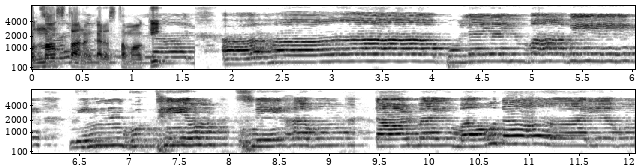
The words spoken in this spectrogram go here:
ഒന്നാം സ്ഥാനം കരസ്ഥമാക്കി. ആഹാ പുലയ യുവാവേ നിൻ ബുദ്ധിയും സ്നേഹവും താഴ്മയും ഔദാര്യവും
